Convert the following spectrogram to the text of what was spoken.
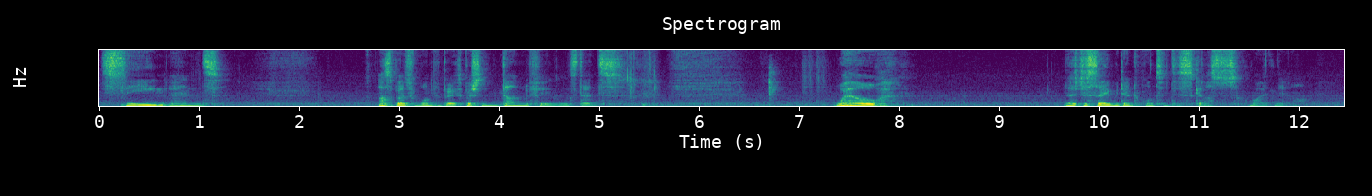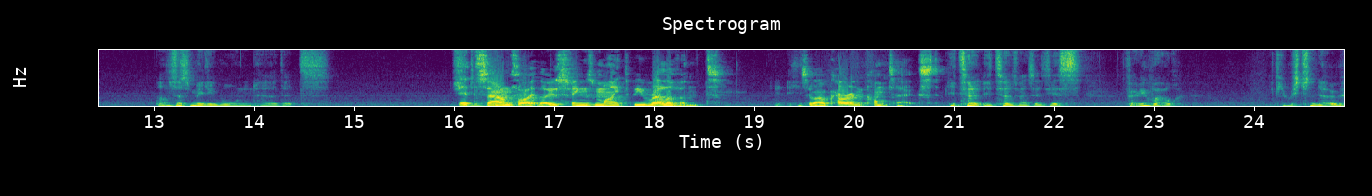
seen and I suppose for want of a better expression done things that well let's just say we don't want to discuss right now. I was just merely warning her that. she It doesn't- sounds like those things might be relevant He, to our current context. he, turn, he turns around and says, Yes, very well. If you wish to know,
